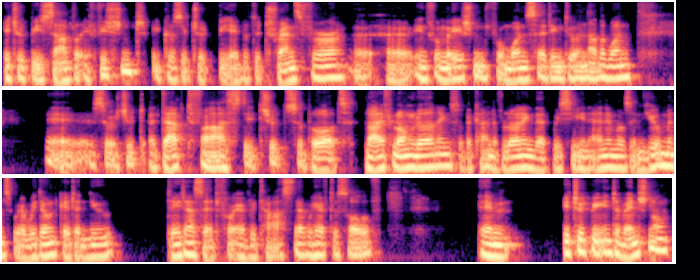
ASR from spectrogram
It should be sample efficient because it should be able to transfer uh, uh information from one setting to another one. Uh, so it should adapt fast. It should support lifelong learning, so the kind of learning that we see in animals and humans, where we don't get a new data set for every task that we have to solve. Um, it should be interventional,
